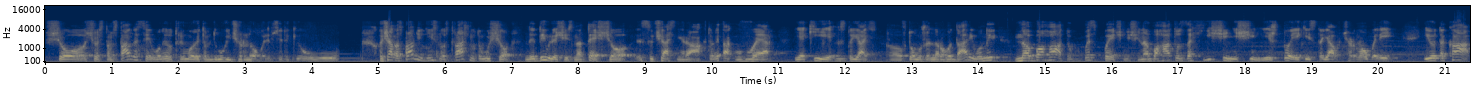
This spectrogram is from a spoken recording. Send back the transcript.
що щось там станеться, і вони отримують там другий Чорнобиль. Всі такі у. Хоча насправді дійсно страшно, тому що не дивлячись на те, що сучасні реактори, так ВЕР, які стоять е, в тому ж Енергодарі, вони набагато безпечніші, набагато захищеніші, ніж той, який стояв в Чорнобилі. І отака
